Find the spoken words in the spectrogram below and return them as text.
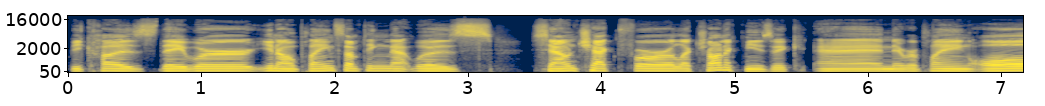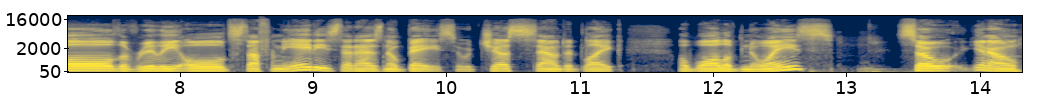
because they were, you know, playing something that was sound checked for electronic music and they were playing all the really old stuff from the 80s that has no bass so it just sounded like a wall of noise so you know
